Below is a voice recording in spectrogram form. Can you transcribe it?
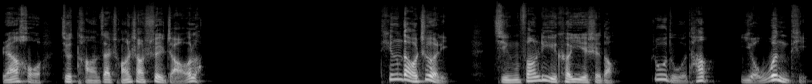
然后就躺在床上睡着了。”听到这里。警方立刻意识到猪肚汤有问题，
